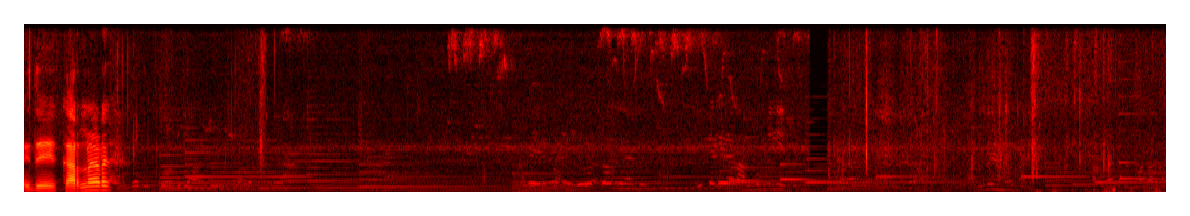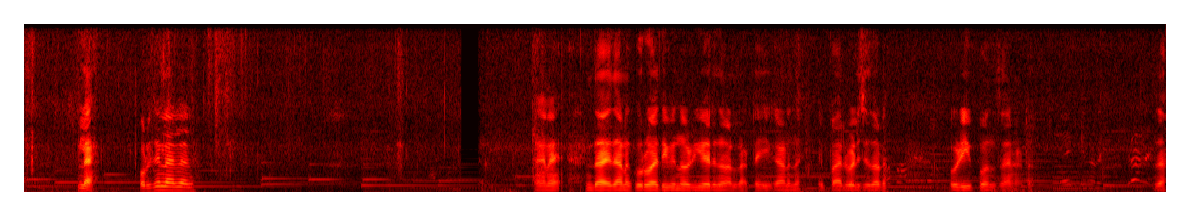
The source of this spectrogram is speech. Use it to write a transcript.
ഇത് കർണാടക അല്ലേ ഒറിജിനൽ അല്ലല്ലോ അങ്ങനെ എന്താ ഇതാണ് കുറുവാദ്വീപിൽ നിന്ന് ഒഴുകി വരുന്ന വെള്ളം കേട്ടോ ഈ കാണുന്ന ഈ പാൽ വെളിച്ചതോടെ ഒഴുകി പോകുന്ന സാധനം കേട്ടോ. ഇതാ.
